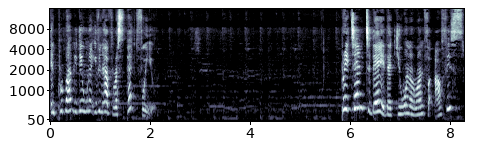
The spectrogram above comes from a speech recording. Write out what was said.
And probably they won't even have respect for you. Pretend today that you want to run for office.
